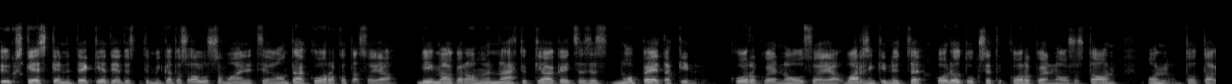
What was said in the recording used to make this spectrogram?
yksi keskeinen tekijä tietysti, mikä tuossa alussa mainitsin, on tämä korkotaso. Ja viime aikoina on nähtykin aika itse asiassa nopeitakin korkojen nousua ja varsinkin nyt se odotukset korkojen noususta on, on tota,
